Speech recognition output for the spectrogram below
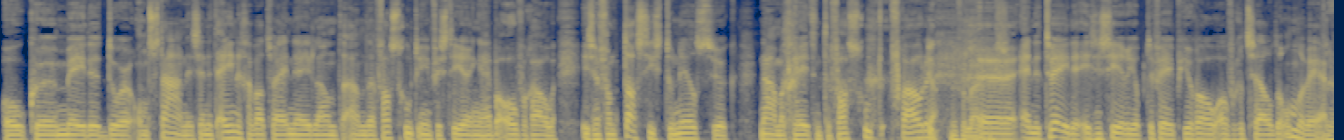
ook uh, mede door ontstaan is. En het enige wat wij in Nederland aan de vastgoedinvesteringen hebben overgehouden... is een fantastisch toneelstuk, namelijk hetend de vastgoedfraude. Ja, de en de tweede is een serie op de VPRO over hetzelfde onderwerp. Ja.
